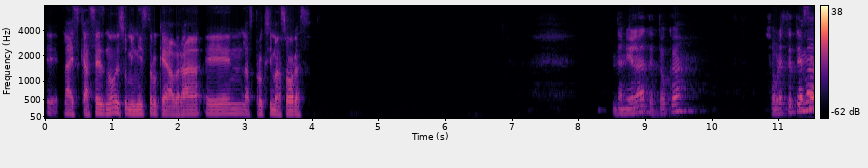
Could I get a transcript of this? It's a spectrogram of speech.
eh, la escasez, ¿no? De suministro que habrá en las próximas horas. Daniela, ¿te toca sobre este pues tema?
